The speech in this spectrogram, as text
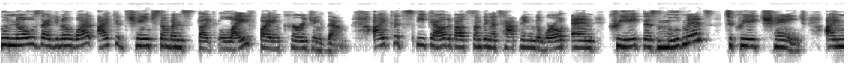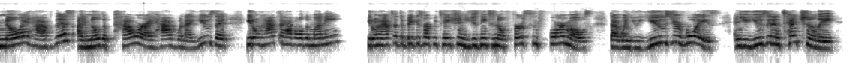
who knows that you know what? I could change someone's like life by encouraging them. I could speak out about something that's happening in the world and create this movement to create change. I know i have this. I know the power i have when i use it. You don't have to have all the money. You don't have to have the biggest reputation. You just need to know first and foremost that when you use your voice and you use it intentionally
